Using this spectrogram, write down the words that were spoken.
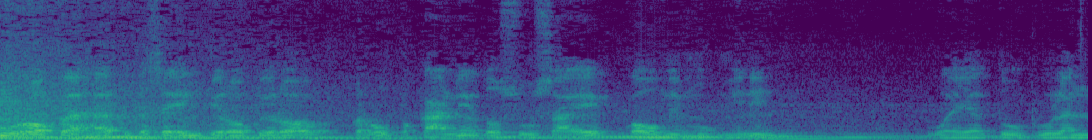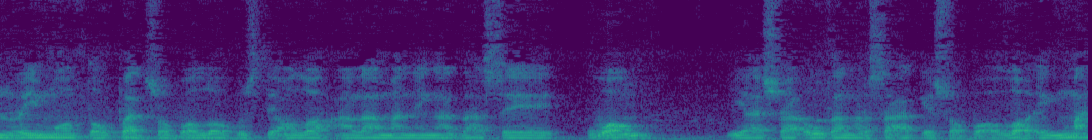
Urabaha tegese ing pira-pira kerupekane utawa susahe kaum mukminin wa yatubulan rimo tobat sapa Allah Gusti Allah alaman ing atase wong ya sa'u kang ngersakake sapa Allah ing man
